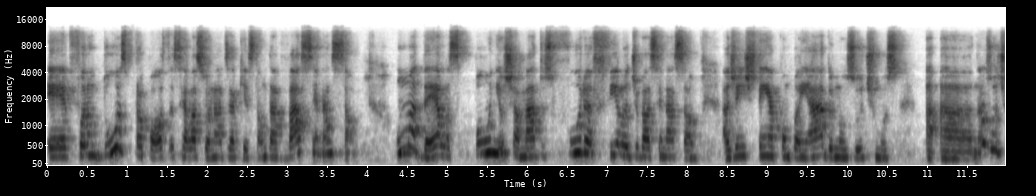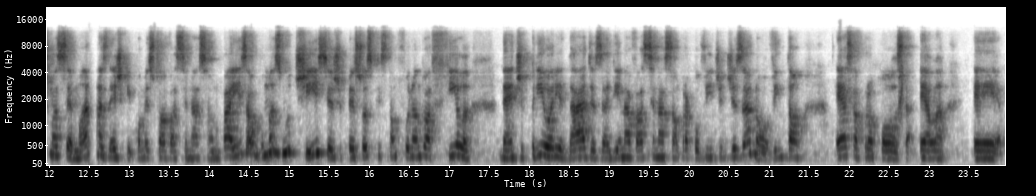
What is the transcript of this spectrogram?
é, foram duas propostas relacionadas à questão da vacinação. Uma delas pune os chamados fura-fila de vacinação. A gente tem acompanhado nos últimos a, a, nas últimas semanas, desde que começou a vacinação no país, algumas notícias de pessoas que estão furando a fila né, de prioridades ali na vacinação para a Covid-19. Então, essa proposta, ela é,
